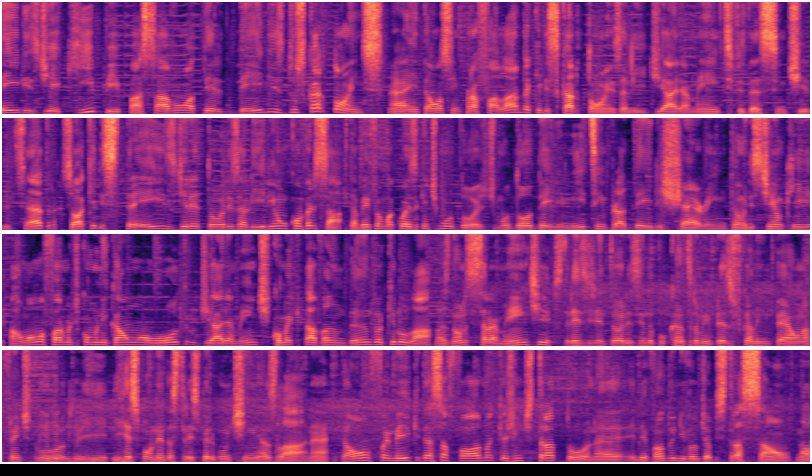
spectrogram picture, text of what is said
dailies de equipe, passavam a ter dailies dos cartões. né? Então assim, para falar daqueles cartões ali diariamente, se fizesse sentido, etc., só aqueles três diretores ali iriam conversar. Que também foi uma coisa que a gente mudou. A gente mudou daily meeting para daily sharing. Então eles tinham que arrumar uma forma de comunicar um ao outro diariamente como é que estava andando aquilo lá, mas não necessariamente os três diretores indo pro canto de uma empresa, ficando em pé um na frente do outro e, e respondendo as três perguntinhas lá, né? Então foi meio que dessa forma que a gente tratou, né? Elevando o nível de abstração na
